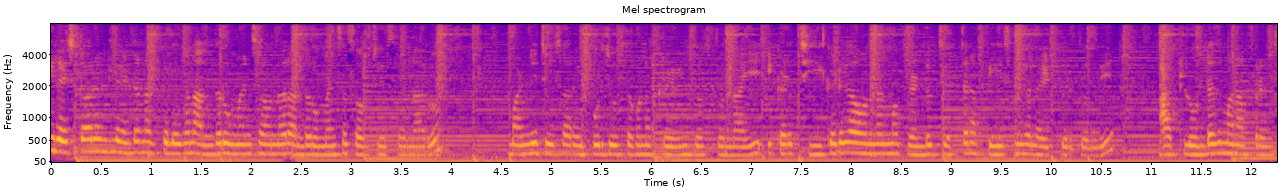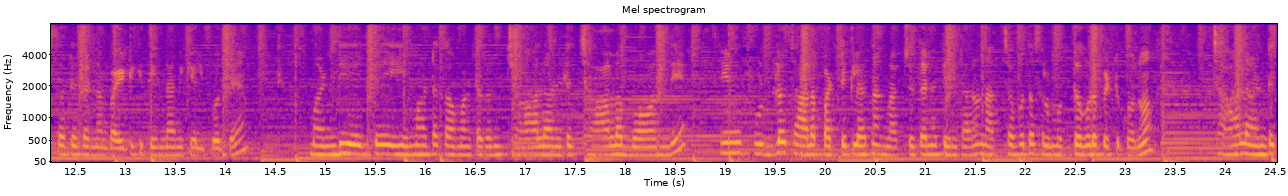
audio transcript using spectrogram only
ఈ రెస్టారెంట్లో ఏంటో నాకు తెలియదు కానీ అందరు ఉమెన్సే ఉన్నారు అందరు ఉమెన్సే సర్వ్ చేస్తున్నారు. మండి చూసారు ఇప్పుడు చూస్తే కూడా క్రేవింగ్స్ వస్తున్నాయి. ఇక్కడ చీకటిగా ఉందని మా ఫ్రెండ్కి చెప్తే నా ఫేస్ మీద లైట్ పెడుతుంది. అట్లుంటుంది మన ఫ్రెండ్స్ తోటి ఏదైనా బయటికి తినడానికి వెళ్ళిపోతే. మండి అయితే ఏ మాట కామాట కానీ చాలా అంటే చాలా బాగుంది. నేను ఫుడ్లో చాలా పర్టికులర్ నాకు నచ్చుతూనే తింటాను. నచ్చకపోతే అసలు ముద్ద కూడా పెట్టుకోను. చాలా అంటే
